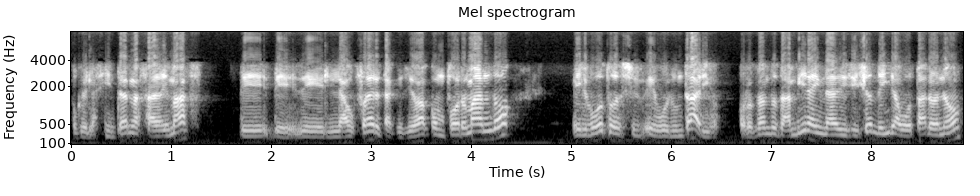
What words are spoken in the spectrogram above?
porque las internas, además de, de, la oferta que se va conformando, el voto es, voluntario. Por lo tanto, también hay una decisión de ir a votar o no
